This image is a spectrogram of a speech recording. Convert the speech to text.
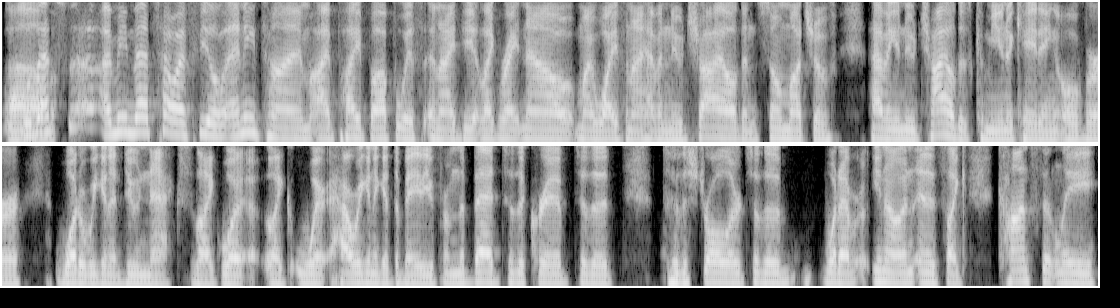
well, Um, that's, uh, I mean, that's how I feel anytime I pipe up with an idea. Like right now, my wife and I have a new child, and so much of having a new child is communicating over what are we going to do next? Like, what, like, where, how are we going to get the baby from the bed to the crib to the, to the stroller to the whatever, you know, and, and it's like constantly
